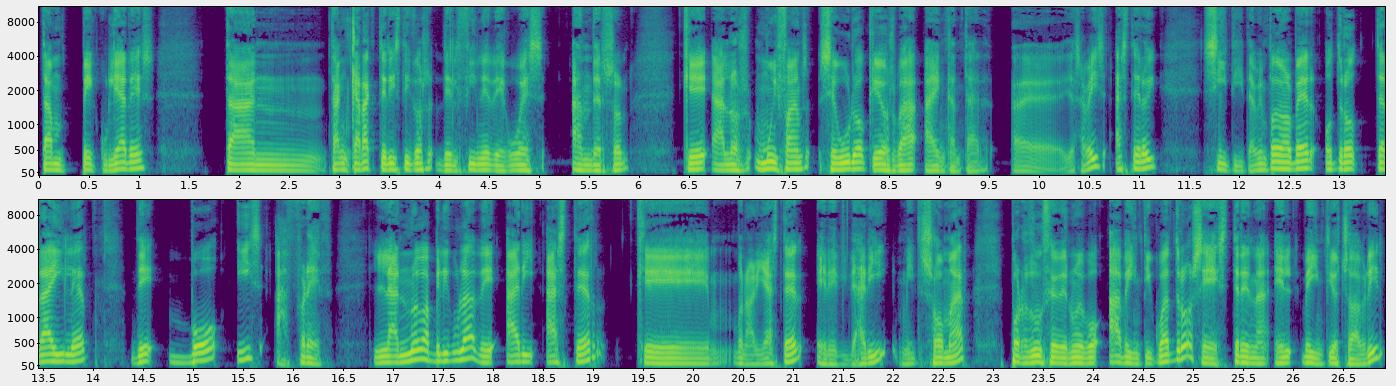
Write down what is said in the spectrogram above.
tan peculiares tan, característicos del cine de Wes Anderson que a los muy fans seguro que os va a encantar. Eh, ya sabéis, Asteroid City. También podemos ver otro tráiler de Bo is Afraid, la nueva película de Ari Aster, que, bueno, Ari Aster, Hereditary, Midsommar, produce de nuevo A24, se estrena el 28 de abril,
